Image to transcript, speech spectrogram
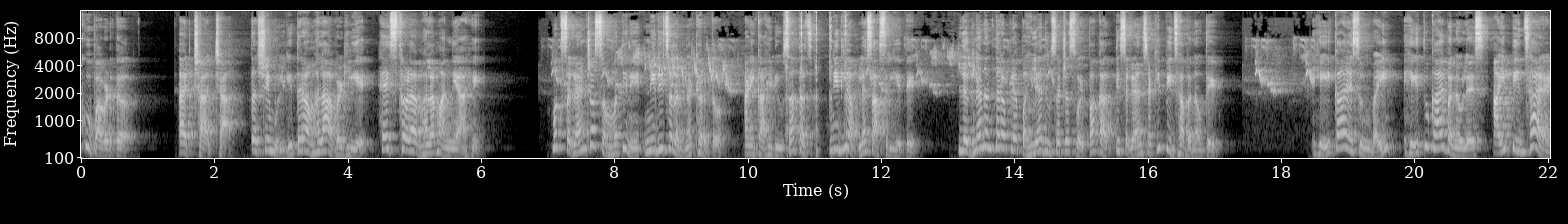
खूप आवडतं. अच्छा अच्छा. तशी मुलगी तर आम्हाला आवडलीये. हे स्थळ आम्हाला मान्य आहे. मग सगळ्यांच्या संमतीने निधीचं लग्न ठरतं आणि काही दिवसातच निधी आपल्या सासरी येते. लग्नानंतर आपल्या पहिल्या दिवसाच्या स्वयंपाकात ती सगळ्यांसाठी पिझ्झा बनवते. हे काय आहे सुनबाई? हे तू काय बनवलंयस? आई पिझ्झा आहे.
